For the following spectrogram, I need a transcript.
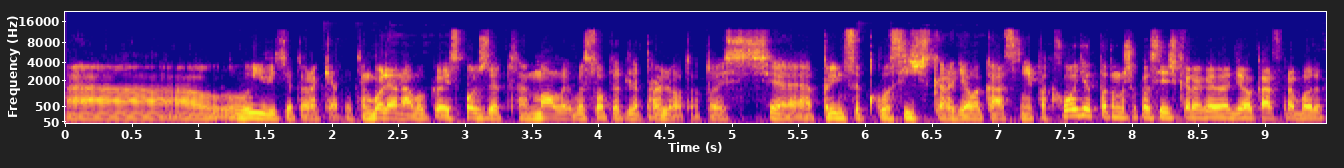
выявить эту ракету. Тем более она вы- использует малые высоты для пролета. То есть э, принцип классической радиолокации не подходит, потому что классическая радиолокация работает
